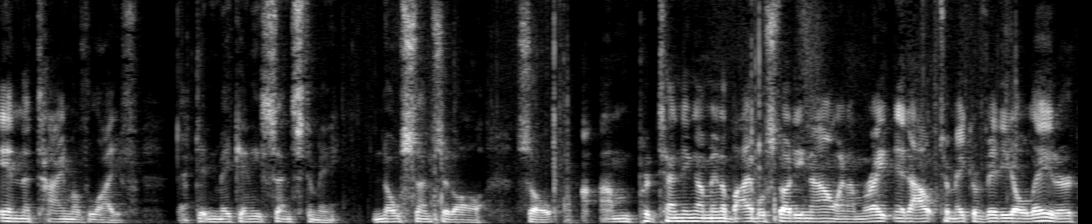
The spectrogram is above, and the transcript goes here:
in the time of life? That didn't make any sense to me. No sense at all. So I'm pretending I'm in a Bible study now and I'm writing it out to make a video later.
